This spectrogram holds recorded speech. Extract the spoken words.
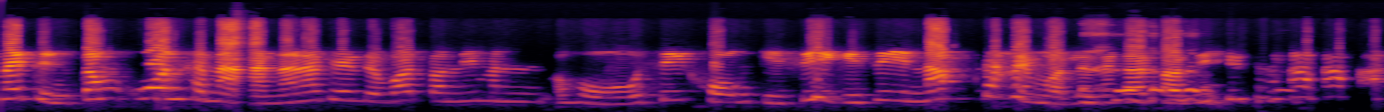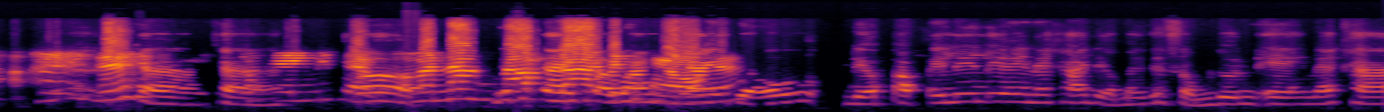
ไม่ถึงต้องอ้วนขนาดนั้นนะเพียงแต่ว่าตอนนี้มันโอ้โหซี่โครงกี่ซี่กี่ซี่นับได้หมดเลยนะคะตอนนี้เนี่ยค่ะค่ะตัวเองนี่แบบก็มานั่งไม่นับเป็นไรได้ค่ะเป็นวางแถวใจนะเดี๋ยวเดี๋ยวปรับไปเรื่อยๆนะคะ เดี๋ยวมันจะสมดุลเองนะคะ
